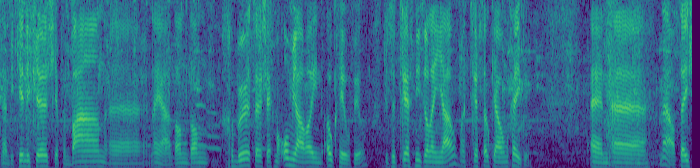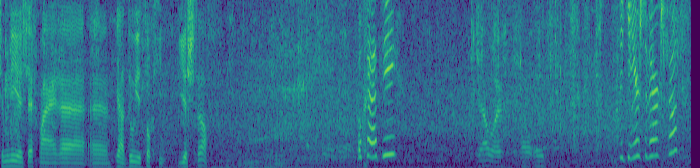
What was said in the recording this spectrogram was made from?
dan heb je kindertjes, je hebt een baan... nou ja, dan, dan gebeurt er zeg maar, om jou heen ook heel veel. Dus het treft niet alleen jou, maar het treft ook jouw omgeving. En nou, op deze manier zeg maar, ja, doe je toch je, je straf. Hoe gaat ie? Ja hoor, goed. Is dit je eerste werkstraf?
